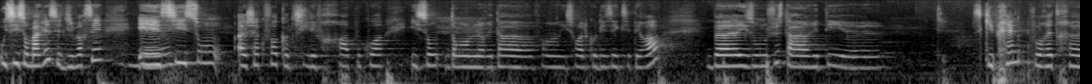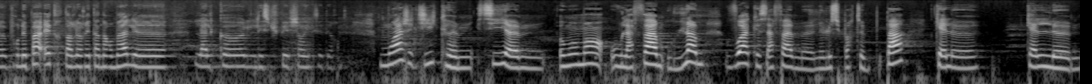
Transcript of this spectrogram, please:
Ou s'ils sont mariés, se divorcer. Et s'ils sont, à chaque fois, quand ils les frappent ou quoi, ils sont dans leur état, enfin, ils sont alcoolisés, etc. Ben, ils ont juste à arrêter euh, ce qu'ils prennent pour, être, euh, pour ne pas être dans leur état normal, euh, l'alcool, les stupéfiants, etc. Moi, j'ai dit que si euh, au moment où la femme ou l'homme voit que sa femme ne le supporte pas, qu'elle euh, qu'elle euh,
